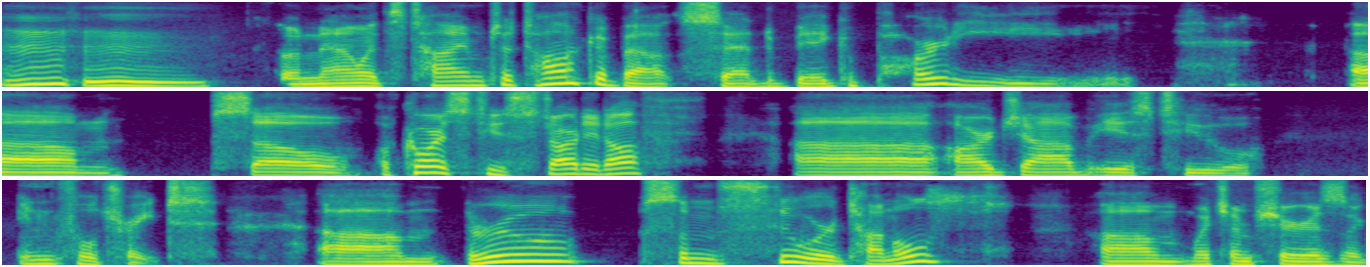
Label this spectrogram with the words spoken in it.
Mm-hmm. So now it's time to talk about said big party. Um, so of course, to start it off, uh, our job is to infiltrate um, through some sewer tunnels, um, which I'm sure is a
